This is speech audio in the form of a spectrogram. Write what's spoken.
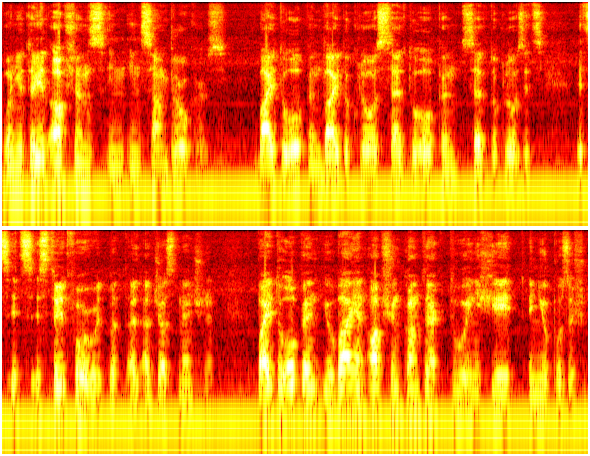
when you trade options in in some brokers. Buy to open buy to close sell to open sell to close. It's it's it's, it's straightforward but I'll, I'll just mention it. Buy to open you buy an option contract to initiate a new position.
